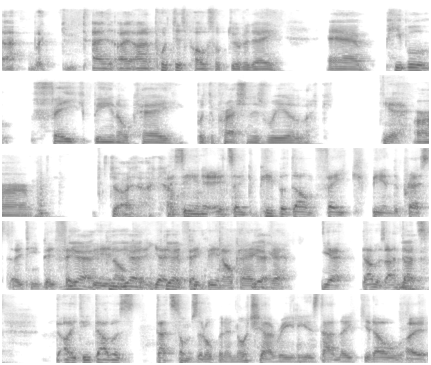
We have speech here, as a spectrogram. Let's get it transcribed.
uh, but I, I, I put this post up the other day. Uh, people fake being okay, but depression is real. Like, yeah, or I, I, seen it. It's like people don't fake being depressed. I think they fake yeah, being okay. Yeah, yeah, yeah, they fake being okay. Yeah. yeah, yeah. That was, and that's. I think that was that sums it up in a nutshell. Really, is that like you know, I,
